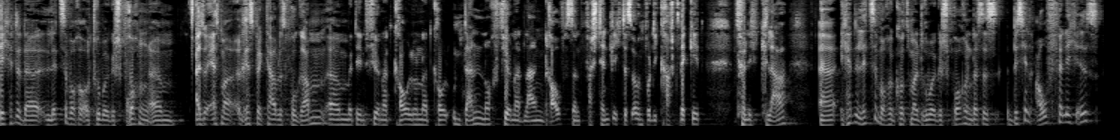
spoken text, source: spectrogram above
Ich hatte da letzte Woche auch drüber gesprochen. Ähm, also erstmal respektables Programm ähm, mit den 400 Kraul, 100 Kraul und dann noch 400 Lagen drauf. Ist dann verständlich, dass irgendwo die Kraft weggeht. Völlig klar. Äh, ich hatte letzte Woche kurz mal drüber gesprochen, dass es ein bisschen auffällig ist,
